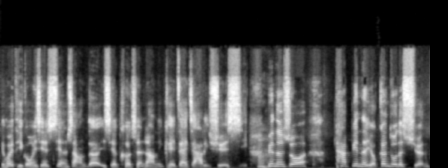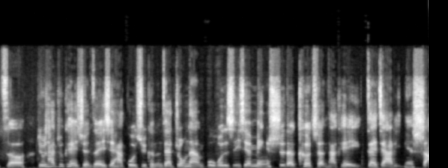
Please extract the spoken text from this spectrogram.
也会提供一些线上的一些课程，让你可以在家里学习，变得说。他变得有更多的选择，就是他就可以选择一些他过去可能在中南部或者是一些名师的课程，他可以在家里面上，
